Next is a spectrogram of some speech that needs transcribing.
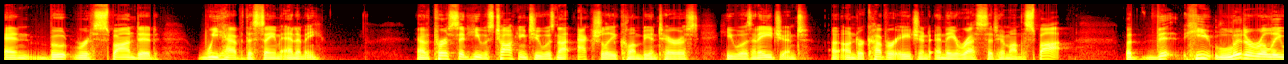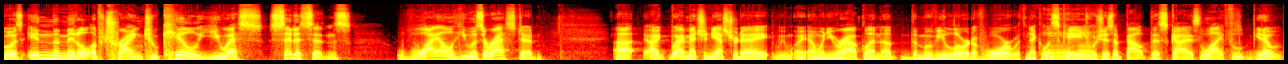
And Bout responded, "We have the same enemy." Now, the person he was talking to was not actually a Colombian terrorist. He was an agent, an undercover agent, and they arrested him on the spot. But th- he literally was in the middle of trying to kill U.S. citizens while he was arrested. Uh, I, I mentioned yesterday uh, when you were out, Glenn, uh, the movie Lord of War with Nicolas Cage, which is about this guy's life. You know,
